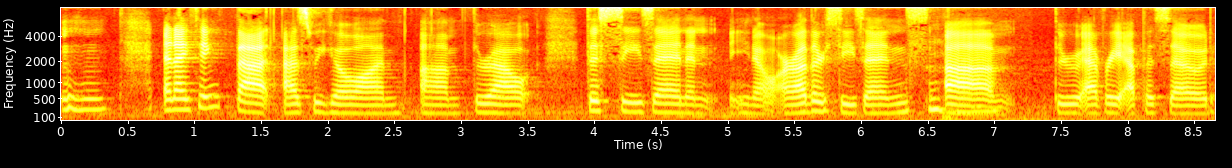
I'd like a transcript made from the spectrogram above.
hmm And I think that as we go on um, throughout this season and you know our other seasons, um, through every episode,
